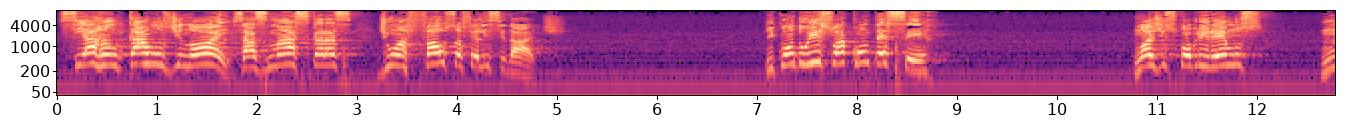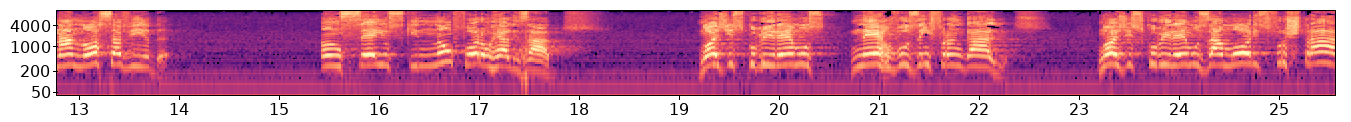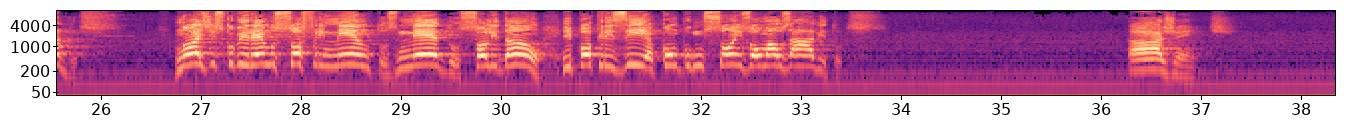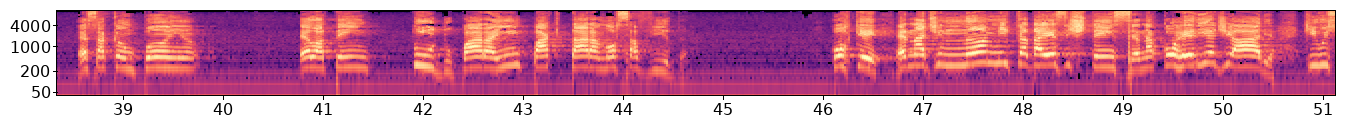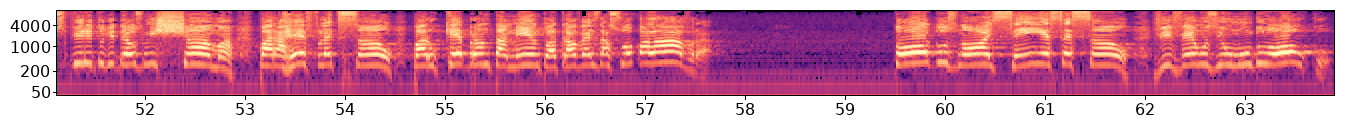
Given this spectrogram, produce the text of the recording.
se arrancarmos de nós as máscaras de uma falsa felicidade. E quando isso acontecer, nós descobriremos na nossa vida anseios que não foram realizados. Nós descobriremos nervos em frangalhos nós descobriremos amores frustrados, nós descobriremos sofrimentos, medo, solidão, hipocrisia, compulsões ou maus hábitos. Ah, gente, essa campanha, ela tem tudo para impactar a nossa vida. Porque é na dinâmica da existência, na correria diária, que o Espírito de Deus me chama para a reflexão, para o quebrantamento através da Sua palavra. Todos nós, sem exceção, vivemos em um mundo louco.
